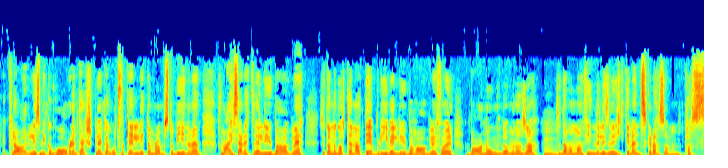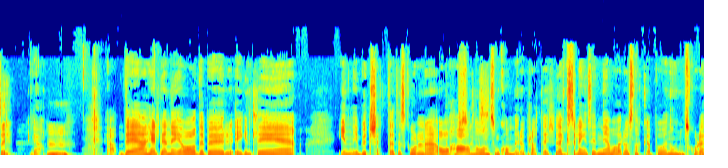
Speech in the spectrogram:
jeg klarer liksom ikke å gå over den terskelen, jeg kan godt fortelle litt om blomster og biene, men for meg så er dette veldig ubehagelig. Så kan det godt hende at det blir veldig ubehagelig for barn og ungdommen også. Så da må man finne liksom riktige mennesker da, som passer. Ja. Mm. ja, det er jeg helt enig i, og det bør egentlig inn i budsjettet til skolene å ha noen som kommer og prater. Det er ikke så lenge siden jeg var og snakka på en ungdomsskole.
